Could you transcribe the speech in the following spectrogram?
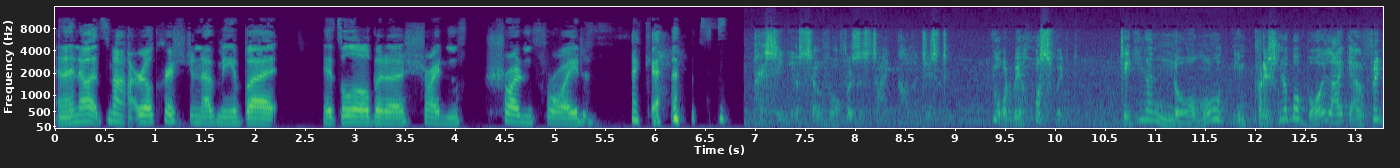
and I know it's not real Christian of me, but it's a little bit of Schaden, Schadenfreude, I guess. Passing yourself off as a psychologist. You ought to be horsewhipped. Taking a normal, impressionable boy like Alfred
